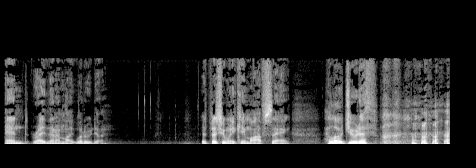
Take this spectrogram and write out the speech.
And right then, I'm like, what are we doing? Especially when he came off saying, "Hello, Judith."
